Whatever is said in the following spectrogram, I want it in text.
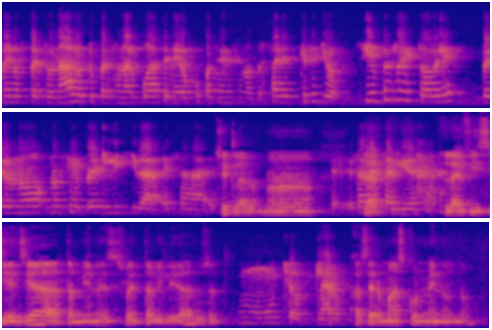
menos personal o tu personal pueda tener ocupaciones en otras áreas, qué sé yo. Siempre es redituable, pero no, no siempre es líquida esa, sí, claro. no, no, no. esa la, rentabilidad. La eficiencia también es rentabilidad, o sea, mucho, claro. Hacer más con menos, ¿no?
